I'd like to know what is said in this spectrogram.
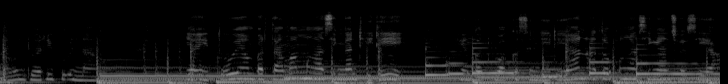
tahun 2006 yaitu yang pertama mengasingkan diri yang kedua kesendirian atau pengasingan sosial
